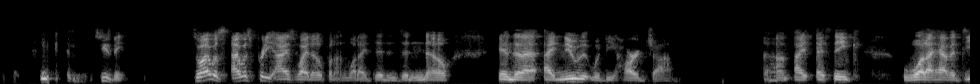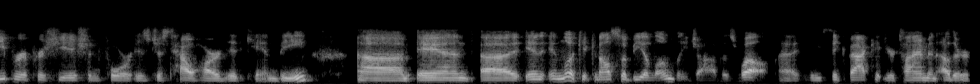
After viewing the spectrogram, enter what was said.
Excuse me. So I was I was pretty eyes wide open on what I did and didn't know, and that I, I knew it would be hard job. Um, I, I think what I have a deeper appreciation for is just how hard it can be. Um, and, uh, and, and look, it can also be a lonely job as well. Uh, when you think back at your time in other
